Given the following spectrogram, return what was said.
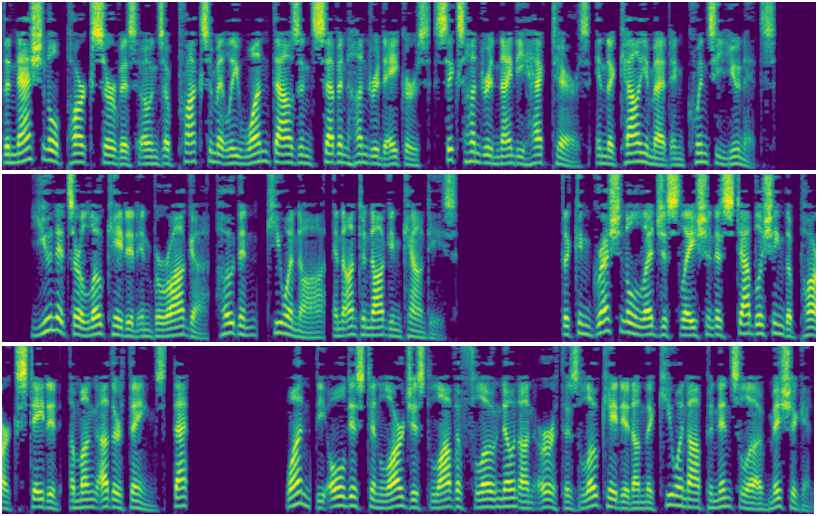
The National Park Service owns approximately 1,700 acres 690 hectares in the Calumet and Quincy units. Units are located in Baraga, Houghton, Keweenaw, and Ontonagon counties. The congressional legislation establishing the park stated, among other things, that 1 The oldest and largest lava flow known on Earth is located on the Keweenaw Peninsula of Michigan.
